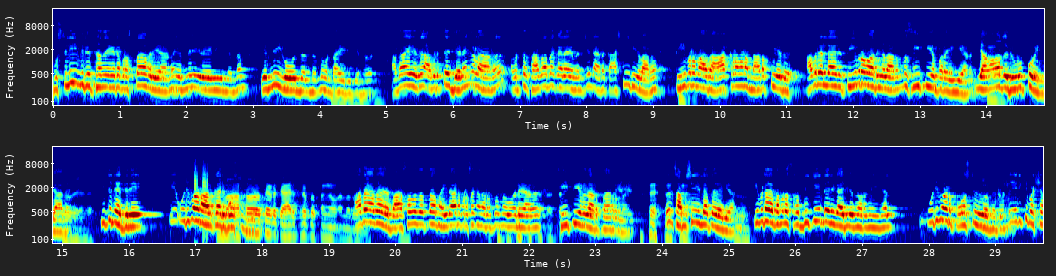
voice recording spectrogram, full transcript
മുസ്ലിം വിരുദ്ധതയുടെ പ്രസ്താവനയാണ് എം എ വേദിയിൽ നിന്നും എം വി ഗോവിന്ദനിൽ നിന്നും ഉണ്ടായിരിക്കുന്നത്. അതായത് അവിടുത്തെ ജനങ്ങളാണ് അവിടുത്തെ സാധാരണക്കാരായ മനുഷ്യരാണ് കാശ്മീരികളാണ് തീവ്രവാദ ആക്രമണം നടത്തിയത്. അവരെല്ലാവരും തീവ്രവാദികളാണെന്ന് സി പി എം പറയുകയാണ്. യാതൊരു ഉളുപ്പുമില്ലാതെ. അതെ. ഇതിനെതിരെ ഒരുപാട് ആൾക്കാർ ചാരിത്ര പ്രസംഗം അതെ അതെ വാസവദത്ത മൈതാന പ്രസംഗം നടത്തുന്ന പോലെയാണ് സി പി എം നടത്താറുള്ളത്. ഒരു സംശയമില്ലാത്ത കാര്യമാണ്. ഇവിടെ നമ്മുടെ ശ്രദ്ധിക്കേണ്ട ഒരു കാര്യം എന്ന് പറഞ്ഞു കഴിഞ്ഞാൽ ഒരുപാട് പോസ്റ്റുകൾ വന്നിട്ടുണ്ട്. എനിക്ക് പക്ഷേ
